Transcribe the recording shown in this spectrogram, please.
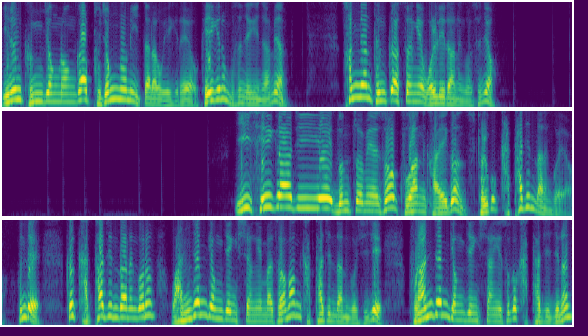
이는 긍정론과 부정론이 있다라고 얘기를 해요. 그 얘기는 무슨 얘기냐면 삼면 등가성의 원리라는 것은요. 이 세 가지의 논점에서 구한 가액은 결국 같아진다는 거예요. 근데 그 같아진다는 거는 완전 경쟁 시장에서만 같아진다는 것이지 불완전 경쟁 시장에서도 같아지지는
